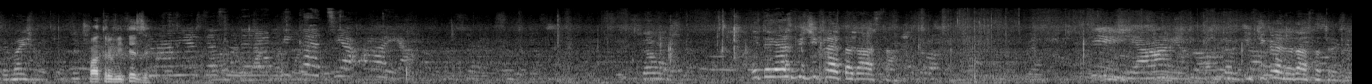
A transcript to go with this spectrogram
Se mai șmecher. 4 viteze. Mami, este de la aplicația aia. Uite, ia-ți bicicleta de asta. Și aia. Uite, Bicicleta de asta trebuie.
